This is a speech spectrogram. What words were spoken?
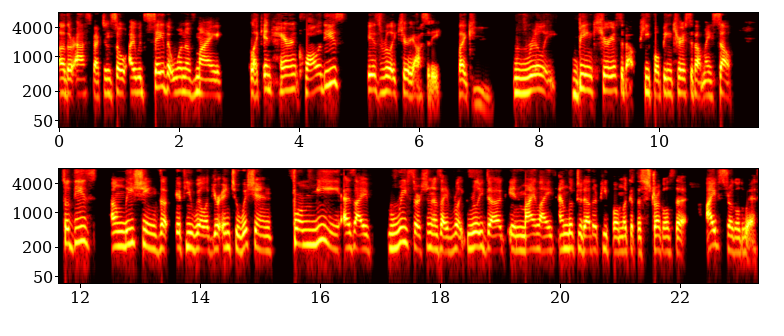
other aspect. And so I would say that one of my like inherent qualities is really curiosity. Like mm really being curious about people, being curious about myself. So these unleashings, of, if you will, of your intuition for me, as I've researched and as I've like really dug in my life and looked at other people and look at the struggles that I've struggled with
